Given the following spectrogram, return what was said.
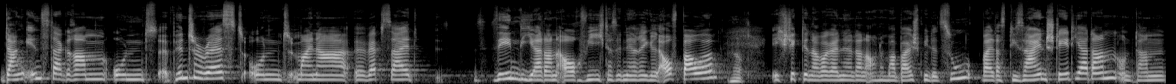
dank Instagram und Pinterest und meiner äh, Website sehen die ja dann auch, wie ich das in der Regel aufbaue. Ich schicke denen aber gerne dann auch nochmal Beispiele zu, weil das Design steht ja dann und dann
